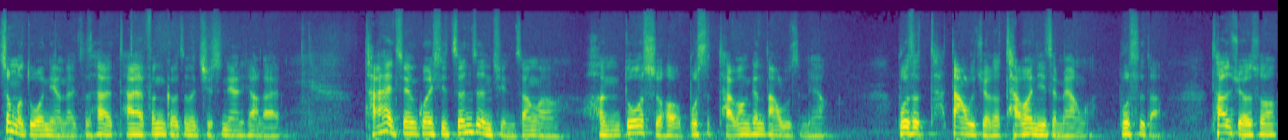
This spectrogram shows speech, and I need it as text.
这么多年来，这台台海分隔这么几十年下来，台海之间关系真正紧张啊，很多时候不是台湾跟大陆怎么样，不是台大陆觉得台湾你怎么样了，不是的，他是觉得说，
